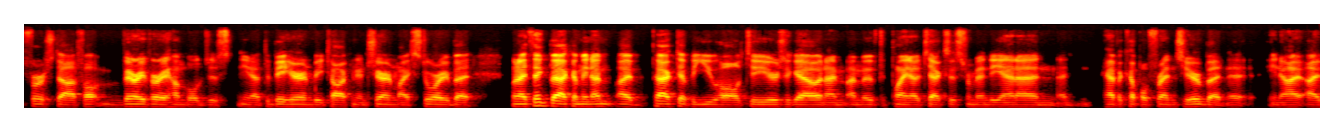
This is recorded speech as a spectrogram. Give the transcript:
First off, I'm very, very humbled just you know to be here and be talking and sharing my story. But when I think back, I mean, I'm I packed up a U-Haul two years ago, and I'm, I moved to Plano, Texas, from Indiana, and I have a couple friends here. But uh, you know, I, I,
